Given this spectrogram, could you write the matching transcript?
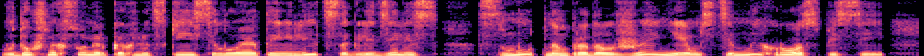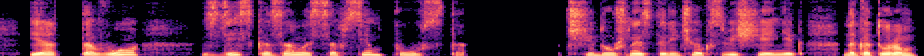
В душных сумерках людские силуэты и лица гляделись смутным продолжением стенных росписей, и оттого здесь казалось совсем пусто. Тщедушный старичок-священник, на котором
